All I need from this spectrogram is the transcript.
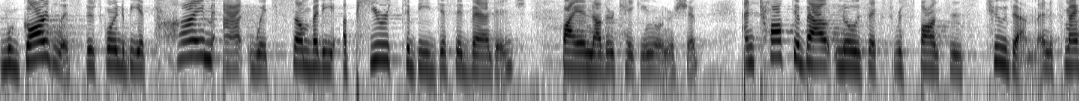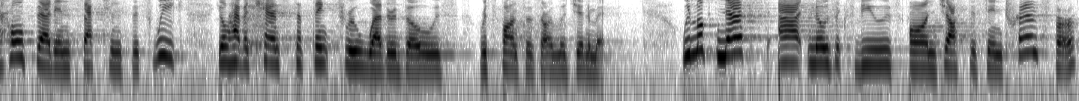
regardless, there's going to be a time at which somebody appears to be disadvantaged by another taking ownership, and talked about Nozick's responses to them. And it's my hope that in sections this week, you'll have a chance to think through whether those responses are legitimate. We looked next at Nozick's views on justice in transfer,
